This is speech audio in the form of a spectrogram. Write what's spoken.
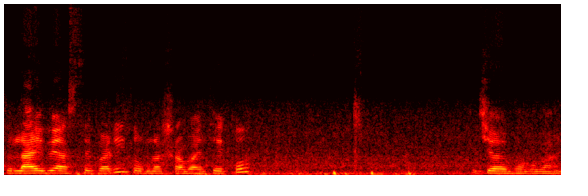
তো লাইভে আসতে পারি, তোমরা সবাই থেকো। জয় ভগবান।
